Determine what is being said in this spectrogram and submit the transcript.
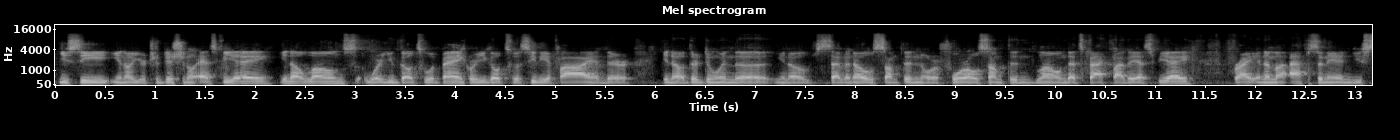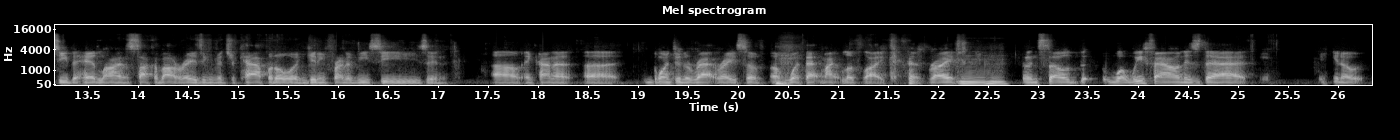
You see, you know, your traditional SBA, you know, loans where you go to a bank or you go to a CDFI and they're, you know, they're doing the, you know, 7 something or 4 something loan that's backed by the SBA, right? And then the opposite end, you see the headlines talk about raising venture capital and getting in front of VCs and um, and kind of uh, going through the rat race of, of what that might look like, right? Mm-hmm. And so th- what we found is that, you know,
